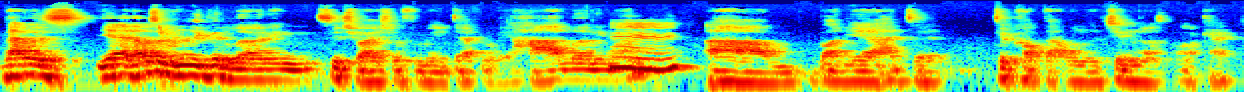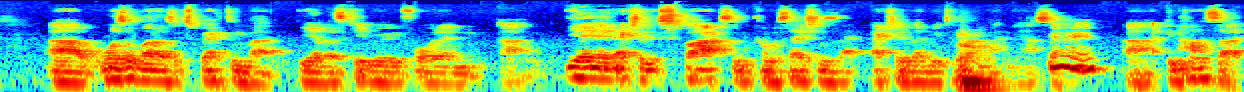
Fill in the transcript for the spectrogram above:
that was yeah, that was a really good learning situation for me. Definitely a hard learning one. Mm. Um, but yeah, I had to to cop that one on the chin, and I was okay. Uh, wasn't what I was expecting, but yeah, let's keep moving forward. And um, yeah, it actually sparked some conversations that actually led me to where I'm at now. So Mhm. uh, in hindsight,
